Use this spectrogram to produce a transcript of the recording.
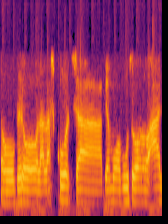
ovvero la, la scorsa, abbiamo avuto al,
